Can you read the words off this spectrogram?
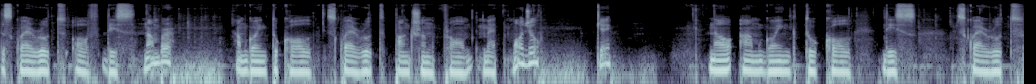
the square root of this number. I'm going to call square root function from math module okay now I'm going to call this square root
